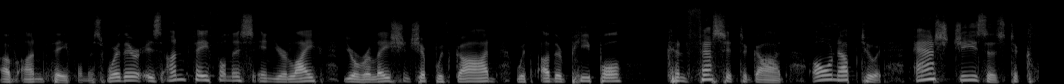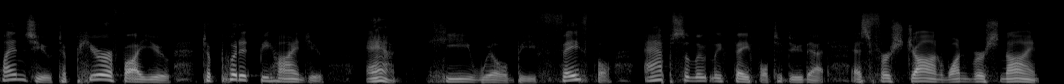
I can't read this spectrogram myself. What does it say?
of unfaithfulness. Where there is unfaithfulness in your life, your relationship with God, with other people, confess it to God. Own up to it. Ask Jesus to cleanse you, to purify you, to put it behind you. And he will be faithful, absolutely faithful to do that. As 1 John 1 verse 9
